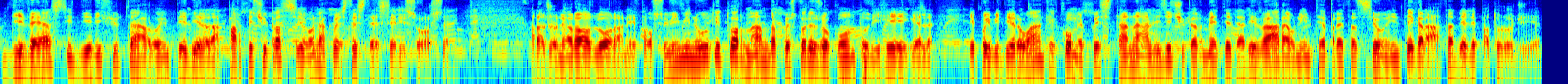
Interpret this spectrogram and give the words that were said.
diversi di rifiutare o impedire la partecipazione a queste stesse risorse. Ragionerò allora nei prossimi minuti tornando a questo resoconto di Hegel e poi vi dirò anche come questa analisi ci permette di arrivare a un'interpretazione integrata delle patologie.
